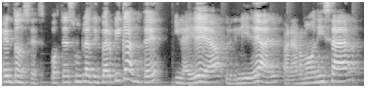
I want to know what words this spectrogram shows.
Entonces, vos tenés un plato hiperpicante y la idea, lo ideal para armonizar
